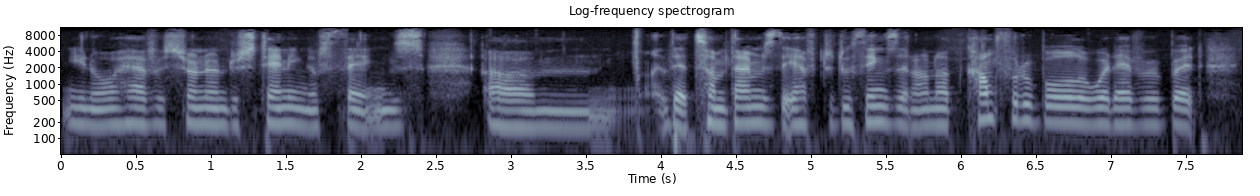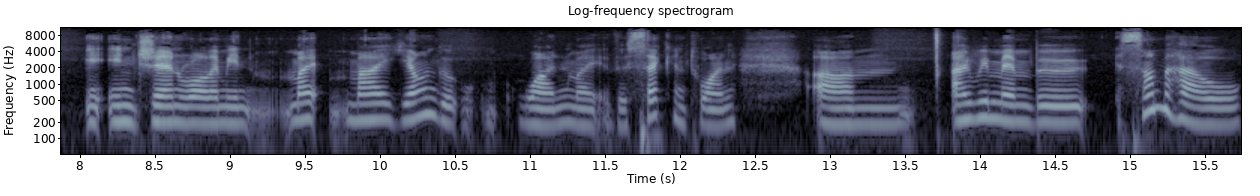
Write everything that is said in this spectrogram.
you know have a certain understanding of things um, that sometimes they have to do things that are not comfortable or whatever but in general i mean my my younger one my the second one um, I remember somehow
